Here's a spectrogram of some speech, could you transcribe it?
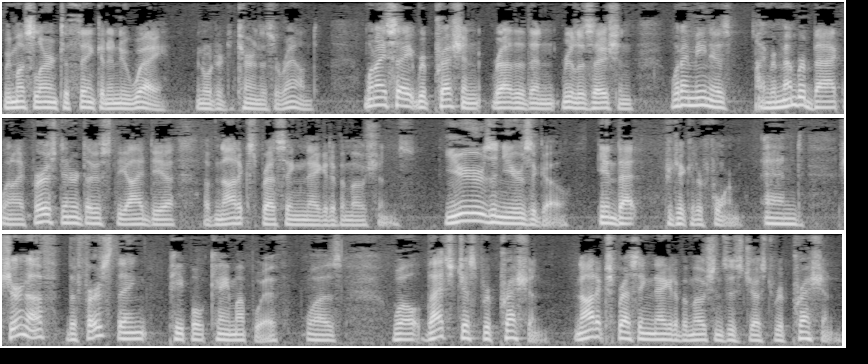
We must learn to think in a new way in order to turn this around. When I say repression rather than realization, what I mean is I remember back when I first introduced the idea of not expressing negative emotions. Years and years ago in that particular form. And Sure enough, the first thing people came up with was, well, that's just repression. Not expressing negative emotions is just repression.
